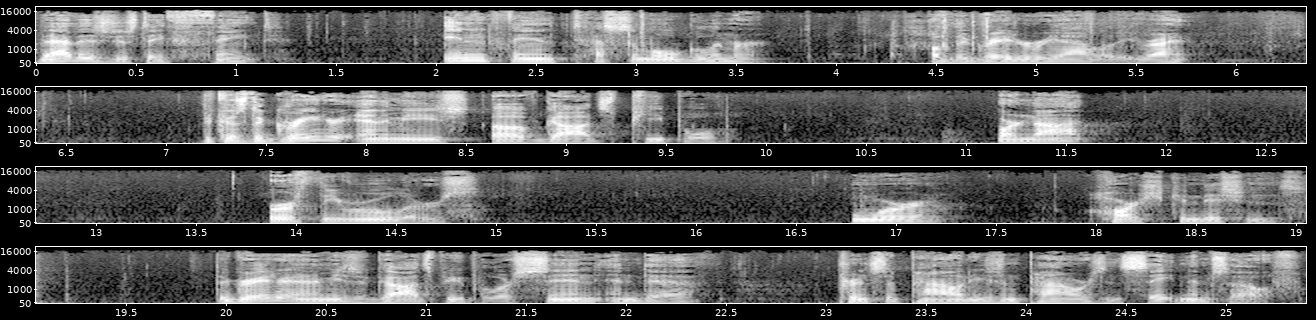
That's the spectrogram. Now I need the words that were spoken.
That is just a faint infinitesimal glimmer of the greater reality, right? Because the greater enemies of God's people are not earthly rulers or harsh conditions. The greater enemies of God's people are sin and death, principalities and powers, and Satan himself.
